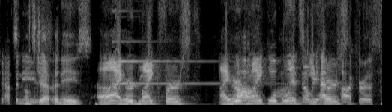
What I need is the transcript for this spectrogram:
Japanese. Sounds Japanese. Uh, I heard Mike first. I heard Oh, Mike I didn't know we Olbinski had first. talk first.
